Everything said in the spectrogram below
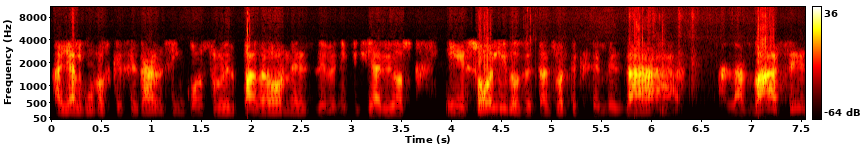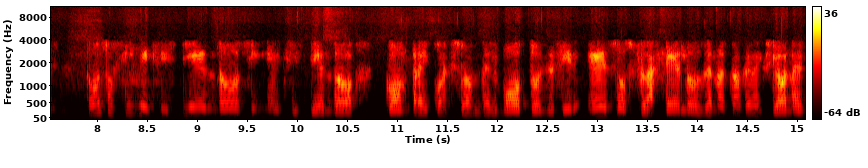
hay algunos que se dan sin construir padrones de beneficiarios eh, sólidos, de tal suerte que se les da a las bases, todo eso sigue existiendo, sigue existiendo compra y coacción del voto, es decir, esos flagelos de nuestras elecciones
